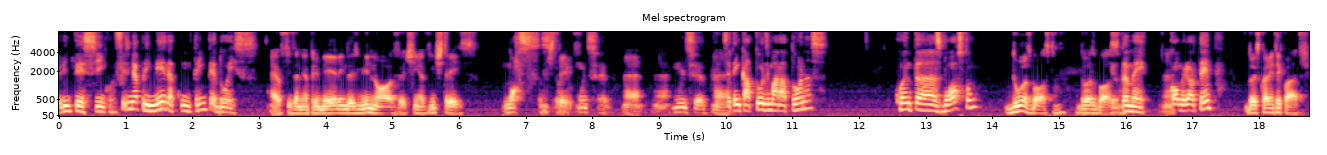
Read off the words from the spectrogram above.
35. Eu fiz minha primeira com 32. É, eu fiz a minha primeira em 2009, eu tinha 23. Nossa, 23. senhora, muito cedo. É, é. Muito cedo. É. Você tem 14 maratonas. Quantas Boston? Duas Boston, duas Eu Boston. também. É. Qual o melhor tempo? 2,44.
